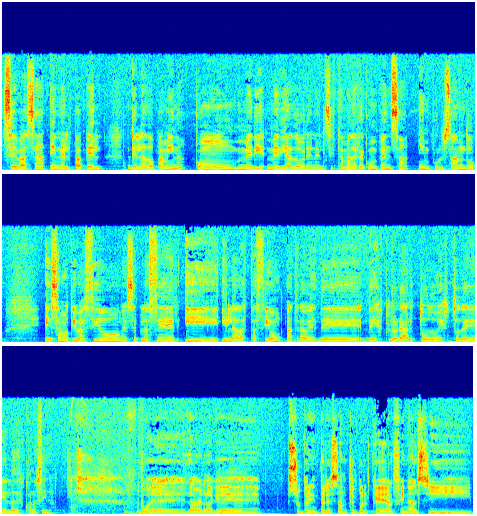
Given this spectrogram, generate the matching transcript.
se basa en el papel de la dopamina como un medi mediador en el sistema de recompensa, impulsando esa motivación, ese placer y, y la adaptación a través de, de explorar todo esto de lo desconocido. Pues la verdad que súper interesante porque al final si,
